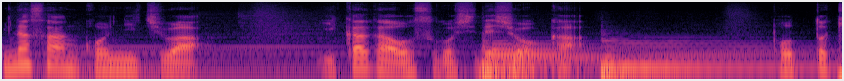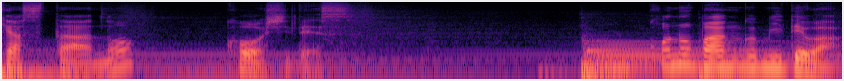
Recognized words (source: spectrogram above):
皆さんこんにちは。いかがお過ごしでしょうか。ポッドキャスターの講師です。この番組では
